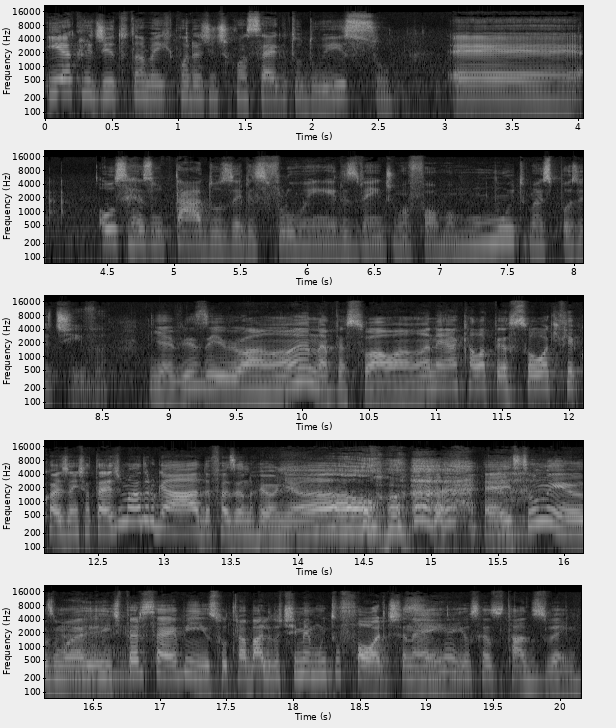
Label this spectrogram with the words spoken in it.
e acredito também que quando a gente consegue tudo isso, é, os resultados eles fluem, eles vêm de uma forma muito mais positiva. E é visível. A Ana, pessoal, a Ana é aquela pessoa que fica com a gente até de madrugada fazendo reunião. é isso mesmo, a gente percebe isso. O trabalho do time é muito forte, né? Sim. E aí os resultados vêm.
